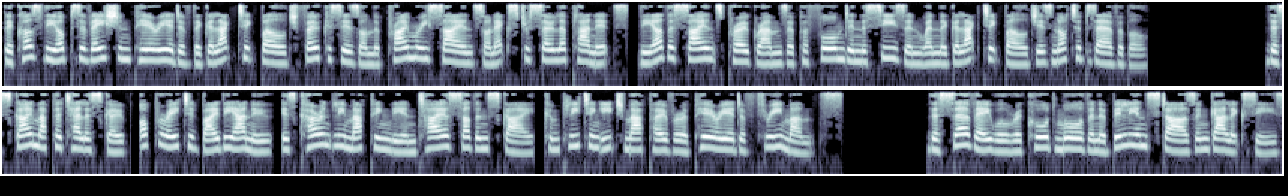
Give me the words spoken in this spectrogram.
Because the observation period of the galactic bulge focuses on the primary science on extrasolar planets, the other science programs are performed in the season when the galactic bulge is not observable. The SkyMapper telescope, operated by the ANU, is currently mapping the entire southern sky, completing each map over a period of three months. The survey will record more than a billion stars and galaxies.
